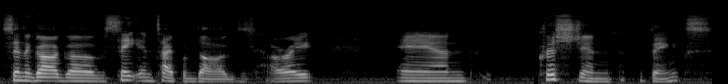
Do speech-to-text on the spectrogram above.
synagogue of Satan type of dogs, all right? And Christian thinks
